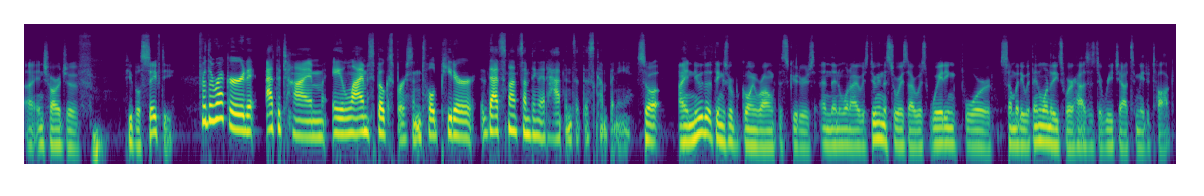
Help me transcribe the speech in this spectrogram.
uh, in charge of people's safety. For the record, at the time, a Lime spokesperson told Peter that's not something that happens at this company. So I knew that things were going wrong with the scooters. And then when I was doing the stories, I was waiting for somebody within one of these warehouses to reach out to me to talk.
